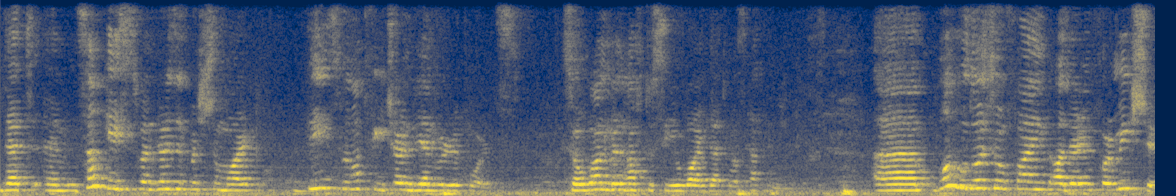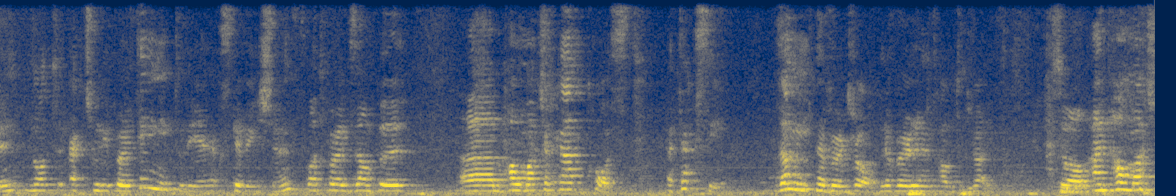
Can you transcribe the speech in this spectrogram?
That um, in some cases, when there is a question mark, these will not feature in the annual reports. So one will have to see why that was happening. Um, one would also find other information, not actually pertaining to the excavations, but for example, um, how much a cab cost, a taxi. Zammit never drove, never learned how to drive. So, and how much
